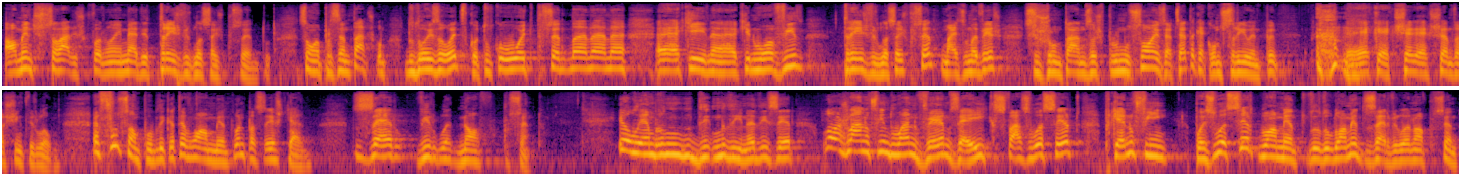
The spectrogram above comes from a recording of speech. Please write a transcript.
aumentos de salários que foram em média de 3,6%, são apresentados como de 2 a 8, ficou tudo com o 8% na, na, na, aqui, aqui no ouvido, 3,6%, mais uma vez, se juntarmos as promoções, etc., que é como seria é que, é que chegamos aos 5,1%. A função pública teve um aumento ano passado, este ano de 0,9%. Eu lembro-me de Medina dizer, nós lá no fim do ano vemos, é aí que se faz o acerto, porque é no fim. Pois o acerto do aumento, do, do aumento de 0,9%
